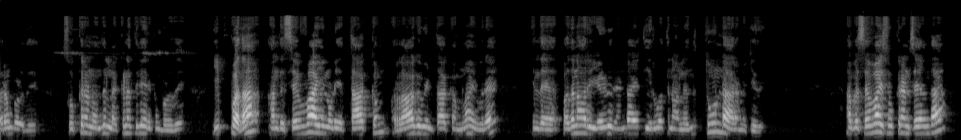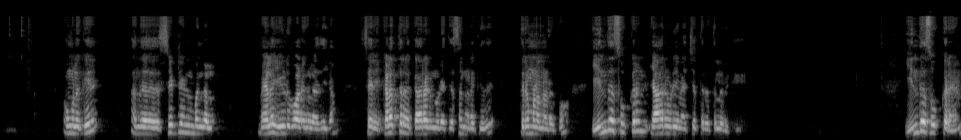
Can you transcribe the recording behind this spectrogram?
வரும்பொழுது சுக்கிரன் வந்து லக்னத்திலே இருக்கும் பொழுது இப்பதான் அந்த செவ்வாயினுடைய தாக்கம் ராகுவின் தாக்கம்லாம் இவரை இந்த பதினாறு ஏழு ரெண்டாயிரத்தி இருபத்தி நாலுலேருந்து தூண்ட ஆரம்பிக்குது. அப்போ செவ்வாய் சுக்கிரன் சேர்ந்தால் உங்களுக்கு அந்த சிற்றின்பங்கள் மேலே ஈடுபாடுகள் அதிகம். சரி களத்திர காரகனுடைய திசை நடக்குது திருமணம் நடக்கும். இந்த சுக்கிரன் யாருடைய நட்சத்திரத்தில் இருக்கு? இந்த சுக்கரன்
